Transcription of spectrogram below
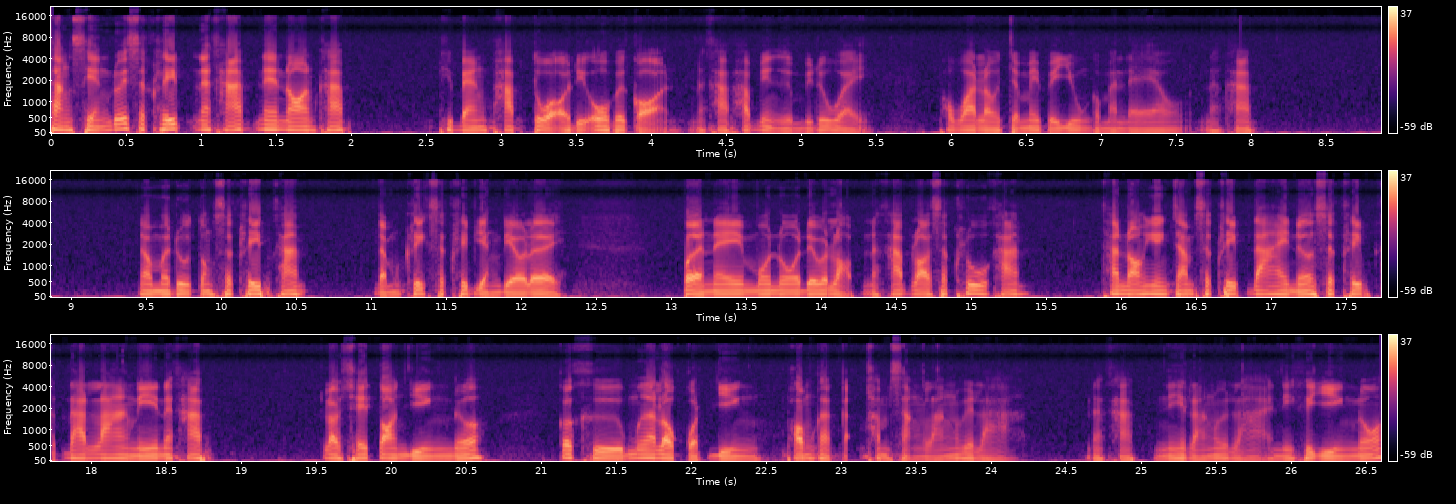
สั่งเสียงด้วยสคริปต์นะครับแน่นอนครับพี่แบงค์พับตัว audio ไปก่อนนะครับพับอย่างอื่นไปด้วย เพราะว่าเราจะไม่ไปยุ่งกับมันแล้วนะครับ เรามาดูตรงสคริปต์ครับดับคลิกสคริปต์อย่างเดียวเลย เปิดใน Mono Develop นะครับรอสักครู่ครับ ถ้าน้องยังจำสคริปต์ได้เนอะสคริปต์ด้านล่างนี้นะครับ เราใช้ตอนยิงเนอะก็คือเมื่อเรากดยิงพร้อมกับคำสั่งล้างเวลานะครับ นี่ล้างเวลาอันนี้คือยิงเนอะ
